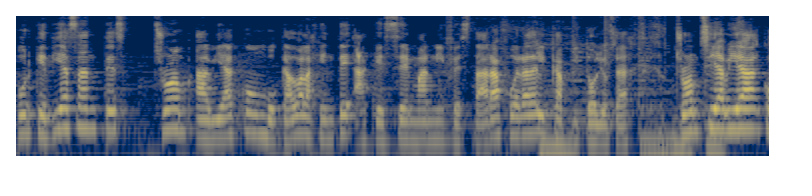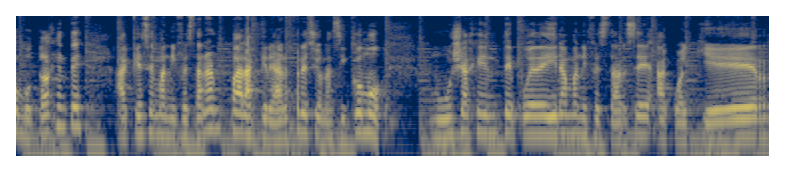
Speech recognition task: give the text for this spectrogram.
Porque días antes Trump había convocado a la gente a que se manifestara fuera del Capitolio. O sea, Trump sí había convocado a gente a que se manifestaran para crear presión. Así como mucha gente puede ir a manifestarse a cualquier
